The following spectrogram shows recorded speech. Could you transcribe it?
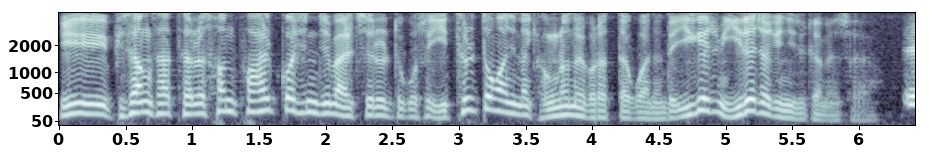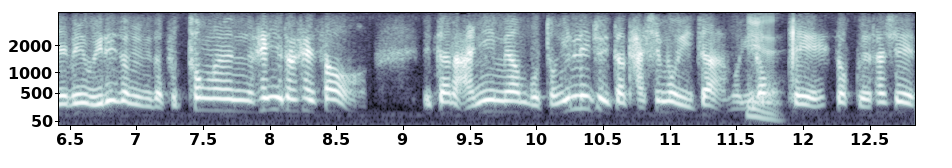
이 비상사태를 선포할 것인지 말지를 두고서 이틀 동안이나 경론을 벌였다고 하는데 이게 좀 이례적인 일이라면서요? 예, 매우 이례적입니다. 보통은 회의를 해서 일단 아니면 보통 1, 2주 있다 다시 모이자 뭐 이렇게 예. 했었고요. 사실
